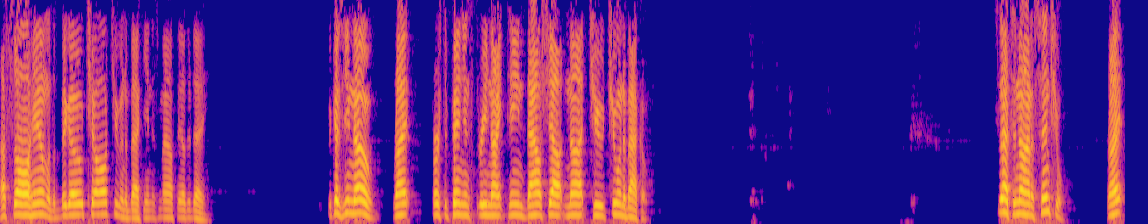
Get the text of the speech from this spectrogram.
I saw him with a big old chaw chewing tobacco in his mouth the other day. Because you know, right? First Opinions 3.19, thou shalt not chew chewing tobacco. So that's a non-essential, right?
